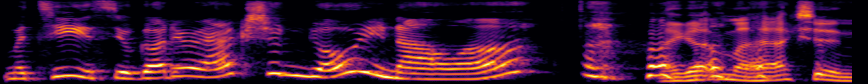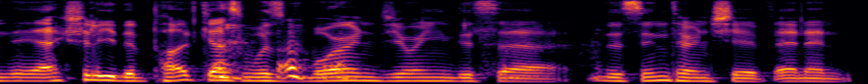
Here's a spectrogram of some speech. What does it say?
Mathis, you got your action going now, huh? I got my action. Actually, the podcast was born during this uh, this internship, and then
